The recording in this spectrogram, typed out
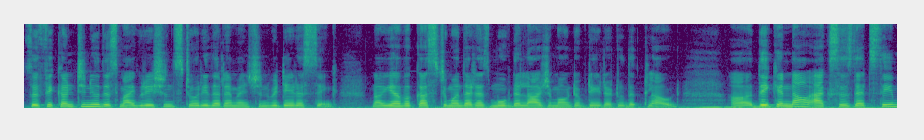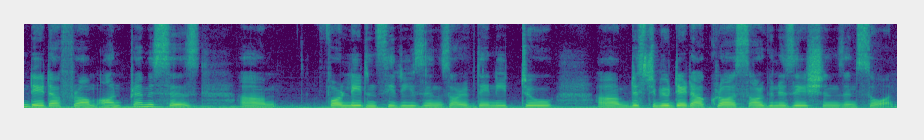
So if we continue this migration story that I mentioned with Data Sync, now you have a customer that has moved a large amount of data to the cloud. Uh, they can now access that same data from on-premises um, for latency reasons or if they need to um, distribute data across organizations and so on.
